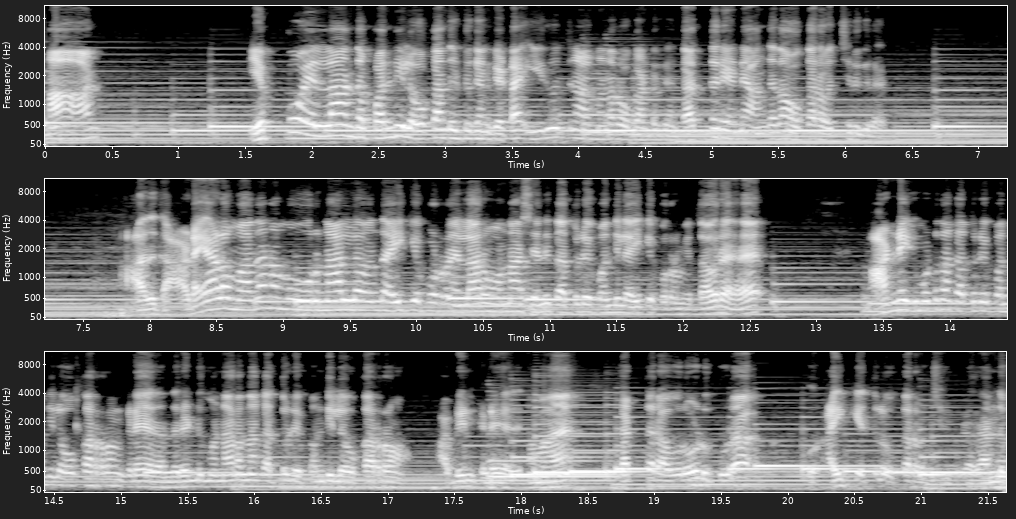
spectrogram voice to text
நான் எப்போ எல்லாம் அந்த பந்தியில உட்காந்துட்டு இருக்கேன்னு கேட்டா இருபத்தி நாலு மணி நேரம் உட்காந்துருக்கேன் கத்தர் என்ன அங்கதான் உட்கார வச்சிருக்கிறாரு. அதுக்கு அடையாளமா தான் நம்ம ஒரு நாள்ல வந்து ஐக்கியப்படுறோம். எல்லாரும் ஒன்னா சேர்ந்து கத்துடைய பந்தியில ஐக்கியப்படுறோமே தவிர அன்னைக்கு மட்டும் தான் கத்துடைய பந்தியில உட்கார்றோம் கிடையாது. அந்த ரெண்டு மணி நேரம் தான் கத்துடைய பந்தியில உட்காடுறோம் அப்படின்னு கிடையாது. நம்ம கத்தர் அவரோடு கூட ஐக்கியத்துல உட்கார வச்சிருக்கிறார். அந்த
